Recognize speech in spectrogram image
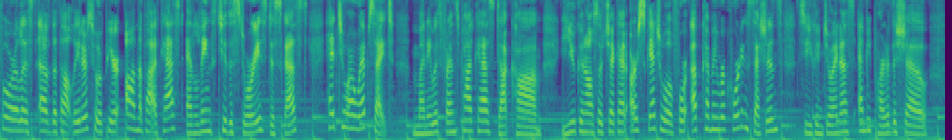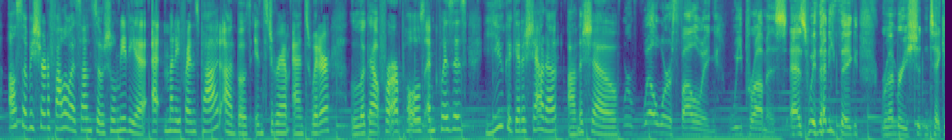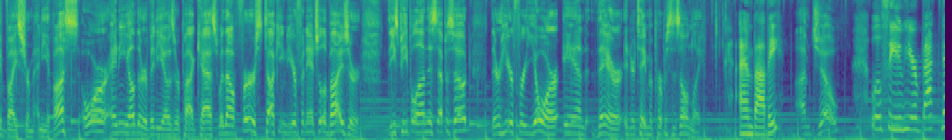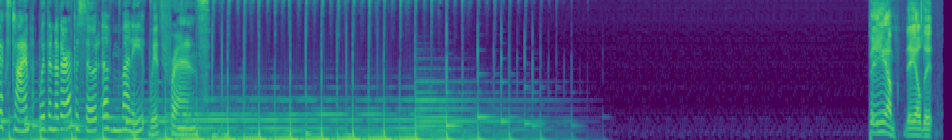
For a list of the thought leaders who appear on the podcast and links to the stories discussed, head to our website, moneywithfriendspodcast.com. You can also check out our schedule for upcoming recording sessions so you can join us and be part of the show. Also, be sure to follow us on social media at MoneyFriendsPod on both Instagram and Twitter. Look out for our polls and quizzes. You could get a shout out on the show. We're well worth following, we promise. As with anything, remember you shouldn't take advice from any of us or any other videos or podcasts without first talking to your financial advisor. These people on this episode, they're here for your and their entertainment purposes only. I'm Bobbi. I'm Joe. We'll see you here back next time with another episode of Money with Friends. Bam, nailed it.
